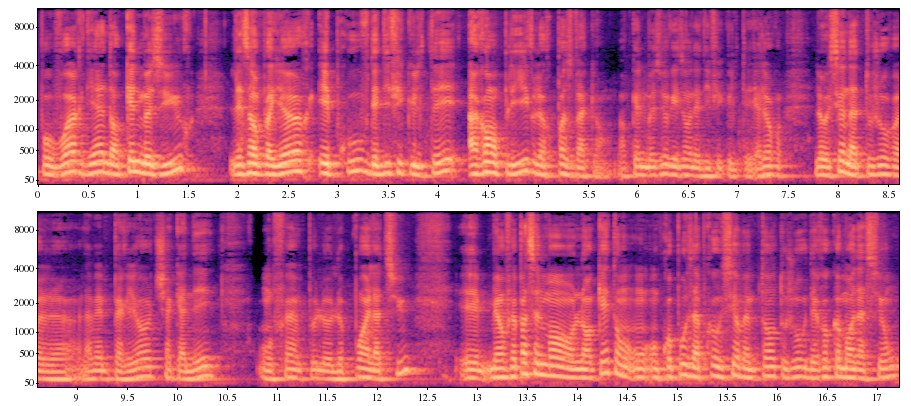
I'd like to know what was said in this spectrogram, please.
pour voir bien dans quelle mesure les employeurs éprouvent des difficultés à remplir leurs postes vacants. Dans quelle mesure ils ont des difficultés? Alors là aussi, on a toujours euh, la même période, chaque année, on fait un peu le, point là-dessus. mais on ne fait pas seulement l'enquête, on, propose après aussi en même temps toujours des recommandations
